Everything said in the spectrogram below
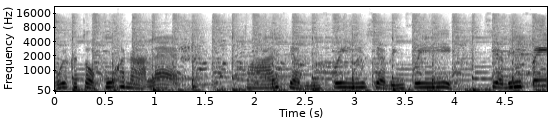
อุ้ยกระจกคู่ขนาดแหละว้ายเสียบิงฟรีเสียบิงฟรีเสียบิงฟรี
